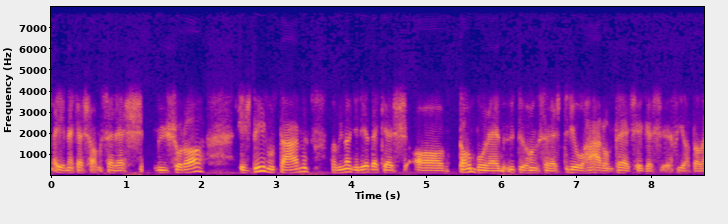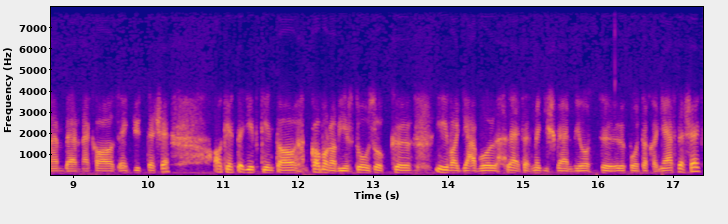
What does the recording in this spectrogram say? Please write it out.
énekes hangszeres műsora, és délután, ami nagyon érdekes, a Tamboren ütőhangszeres trió három tehetséges fiatal embernek az együttese, akiket egyébként a kamaravirtózok évadjából lehetett megismerni, ott ők voltak a nyertesek.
